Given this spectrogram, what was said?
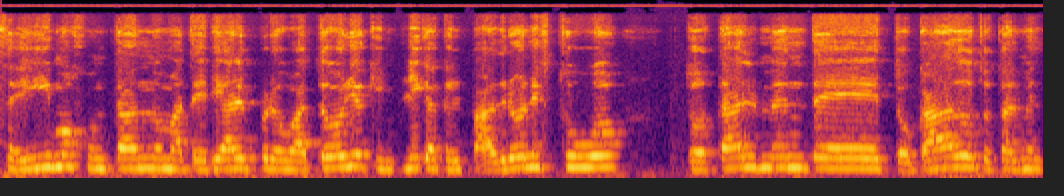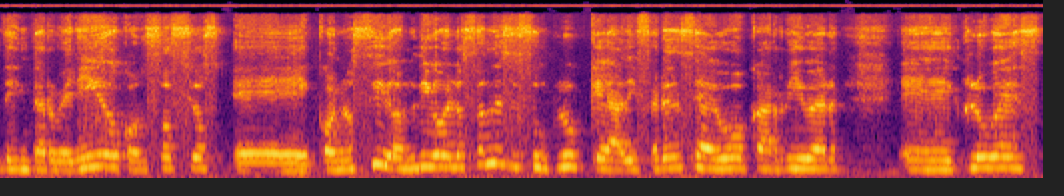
seguimos juntando material probatorio que implica que el padrón estuvo totalmente tocado, totalmente intervenido, con socios eh, conocidos. Digo, Los Andes es un club que a diferencia de Boca, River, eh, clubes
